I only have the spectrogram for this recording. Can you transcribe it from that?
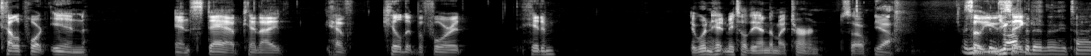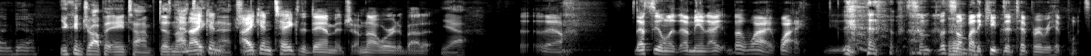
teleport in and stab, can I have killed it before it hit him? It wouldn't hit me till the end of my turn. So Yeah. And So you can you drop say- it at any time. Yeah. You can drop it anytime. Does not and take I can an action. I can take the damage. I'm not worried about it. Yeah. Uh, well, that's the only. I mean, I but why? Why? Some, let somebody keep the temporary hit points.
